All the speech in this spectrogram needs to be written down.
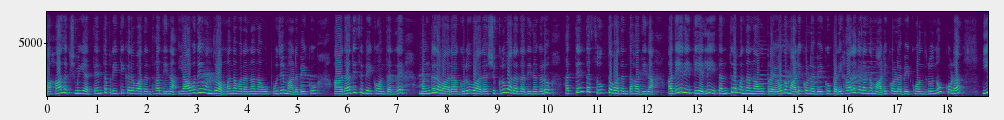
ಮಹಾಲಕ್ಷ್ಮಿಗೆ ಅತ್ಯಂತ ಪ್ರೀತಿಕರವಾದಂತಹ ದಿನ. ಯಾವುದೇ ಒಂದು ಅಮ್ಮನವರನ್ನು ನಾವು ಪೂಜೆ ಮಾಡಬೇಕು, ಆರಾಧಿಸಬೇಕು ಅಂತಂದರೆ ಮಂಗಳವಾರ, ಗುರುವಾರ, ಶುಕ್ರವಾರದ ದಿನಗಳು ಅತ್ಯಂತ ಸೂಕ್ತವಾದಂತಹ ದಿನ. ಅದೇ ರೀತಿಯಲ್ಲಿ ತಂತ್ರವನ್ನು ನಾವು ಪ್ರಯೋಗ ಮಾಡಿಕೊಳ್ಳಬೇಕು, ಪರಿಹಾರಗಳನ್ನು ಮಾಡಿಕೊಳ್ಳಬೇಕು ಅಂದ್ರೂ ಕೂಡ ಈ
